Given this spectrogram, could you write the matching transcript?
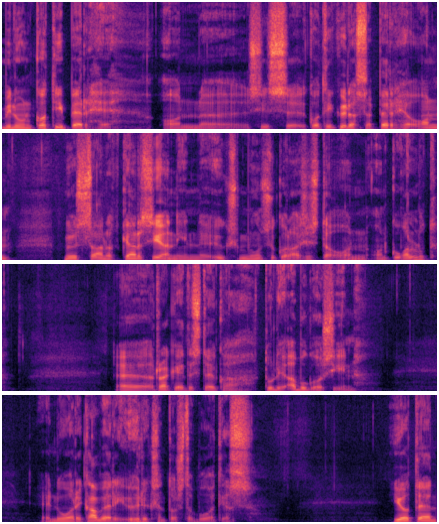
Minun kotiperhe on, siis kotikylässä perhe on myös saanut kärsiä, niin yksi minun sukulaisista on, on kuollut raketista, joka tuli Abu Ghosiin – nuori kaveri, 19-vuotias. Joten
